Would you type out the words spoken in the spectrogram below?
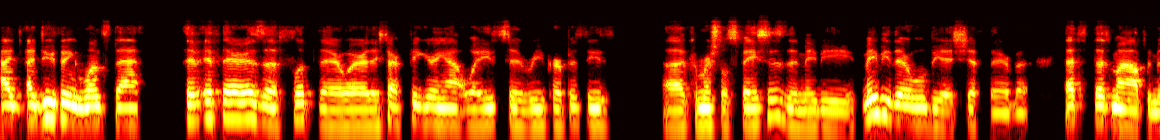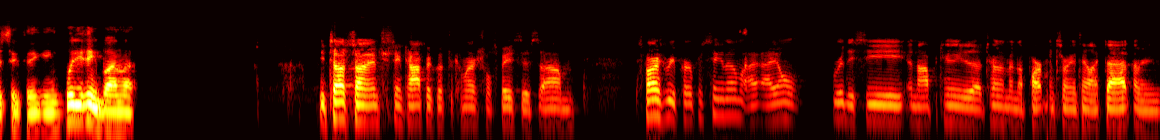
i i do think once that if, if there is a flip there where they start figuring out ways to repurpose these uh, commercial spaces, then maybe maybe there will be a shift there. But that's that's my optimistic thinking. What do you think, Blind Luck? You touched on an interesting topic with the commercial spaces. Um, as far as repurposing them, I, I don't really see an opportunity to turn them into apartments or anything like that. I mean,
